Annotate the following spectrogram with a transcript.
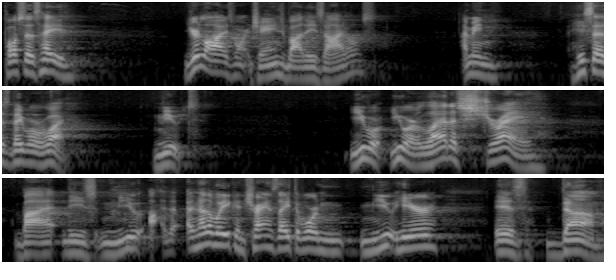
Paul says, hey, your lives weren't changed by these idols. I mean, he says they were what? Mute. You were, you are led astray by these mute. Another way you can translate the word mute here is dumb.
